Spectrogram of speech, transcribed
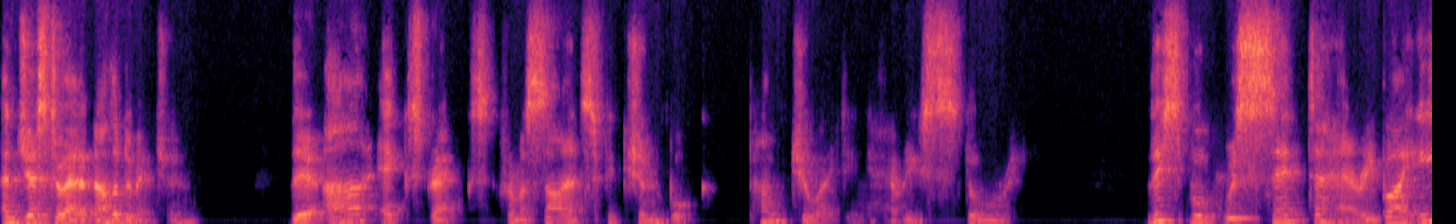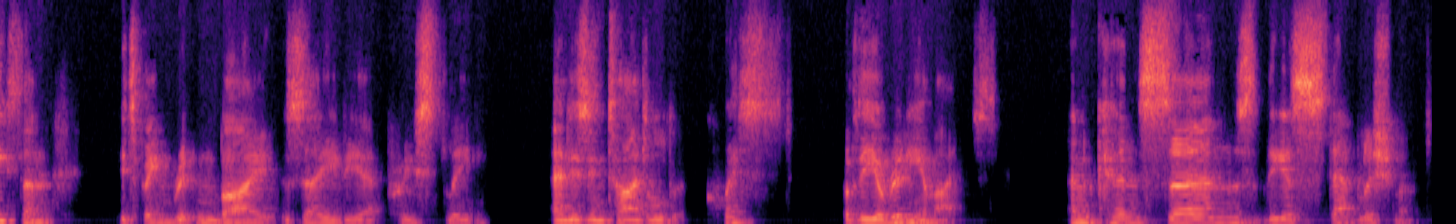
And just to add another dimension, there are extracts from a science fiction book punctuating Harry's story. This book was sent to Harry by Ethan. It's been written by Xavier Priestley and is entitled Quest of the Iridiumites and concerns the establishment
